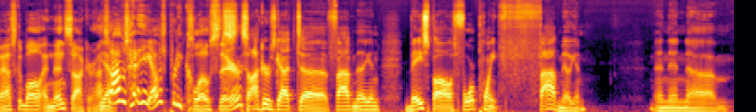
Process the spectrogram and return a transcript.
Basketball and then soccer. I, Yeah. so I was hey, I was pretty close there. Soccer's got uh, 5 million. Baseball, 4.5 million. And then um,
